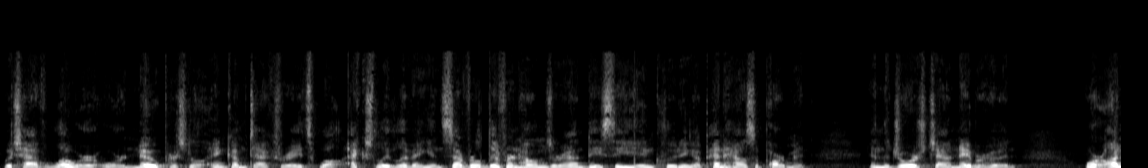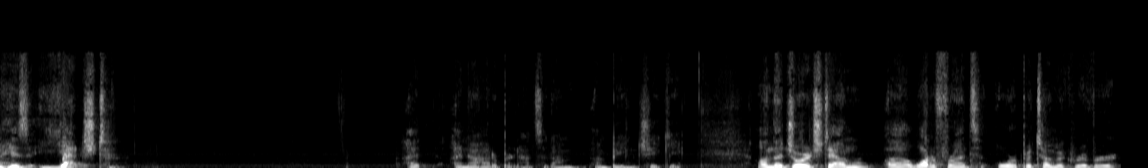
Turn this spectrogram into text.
which have lower or no personal income tax rates, while actually living in several different homes around DC, including a penthouse apartment in the Georgetown neighborhood, or on his yacht. I, I know how to pronounce it. I'm, I'm being cheeky. On the Georgetown uh, waterfront or Potomac River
